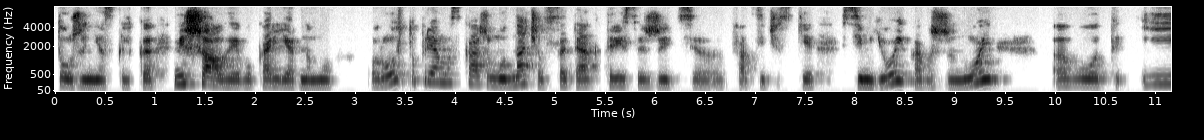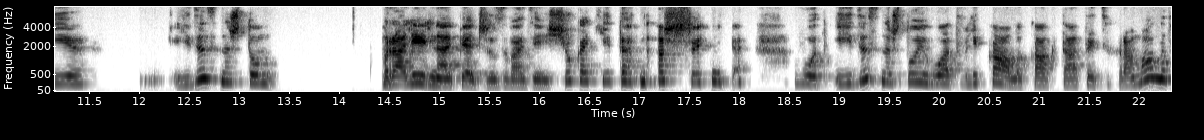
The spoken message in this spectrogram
тоже несколько мешало его карьерному росту, прямо скажем. Он начал с этой актрисой жить э, фактически семьей, как с женой. Вот. И единственное, что параллельно, опять же, заводя еще какие-то отношения, вот. И единственное, что его отвлекало как-то от этих романов,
